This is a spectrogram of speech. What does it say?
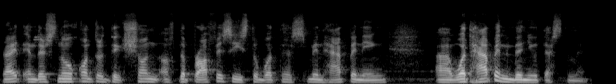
Right? And there's no contradiction of the prophecies to what has been happening, uh, what happened in the New Testament.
